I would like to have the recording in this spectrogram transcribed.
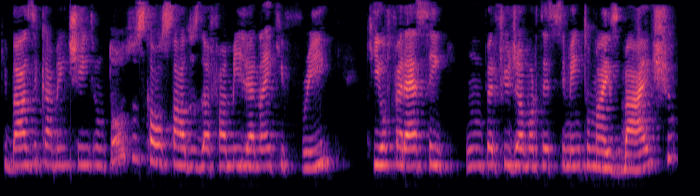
que basicamente entram todos os calçados da família Nike Free, que oferecem um perfil de amortecimento mais baixo,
